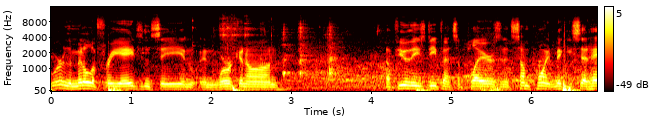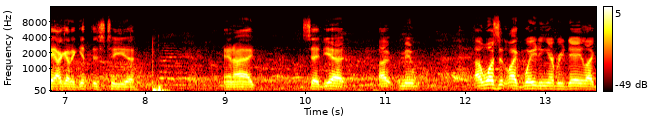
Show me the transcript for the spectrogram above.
We're in the middle of free agency and, and working on a few of these defensive players, and at some point, Mickey said, "Hey, I got to get this to you," and I said, "Yeah." I, I mean, I wasn't like waiting every day, like,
